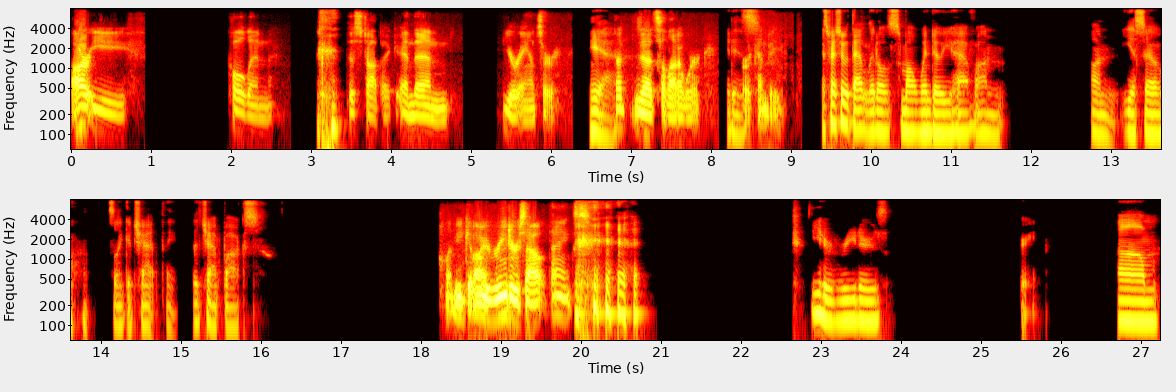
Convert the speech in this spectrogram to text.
R E colon this topic, and then your answer. Yeah, That, that's a lot of work, it or can be. Especially with that little small window you have on on ESO. It's like a chat thing, the chat box. Let me get my readers out. Thanks. Your readers. Great. Um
